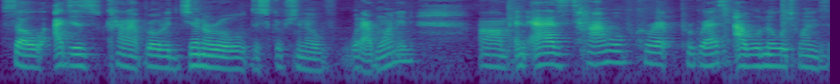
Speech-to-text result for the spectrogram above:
So I just kind of wrote a general description of what I wanted. Um, and as time will progress, I will know which ones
